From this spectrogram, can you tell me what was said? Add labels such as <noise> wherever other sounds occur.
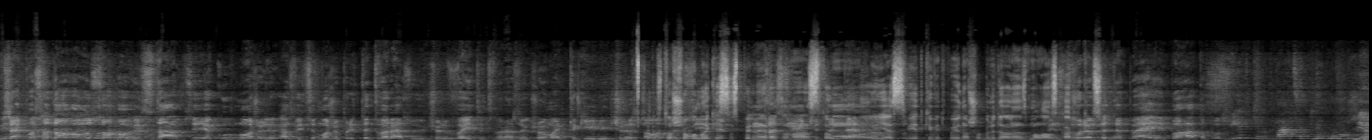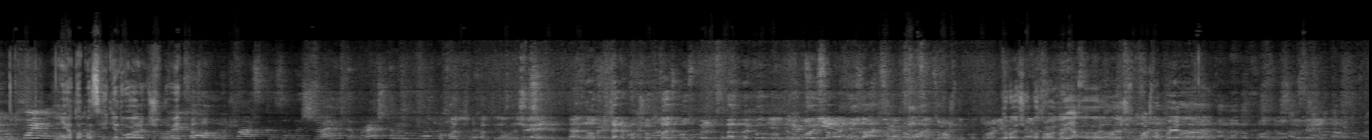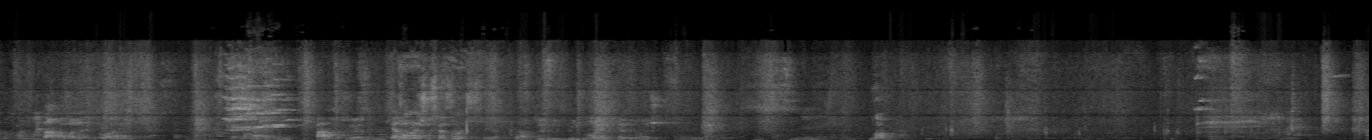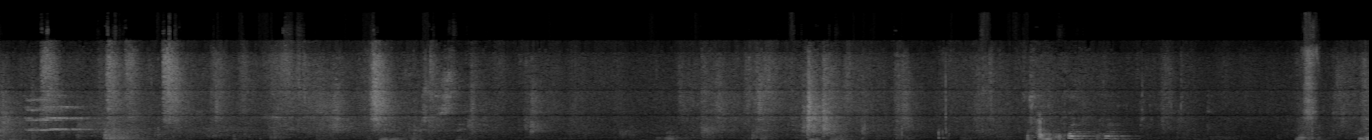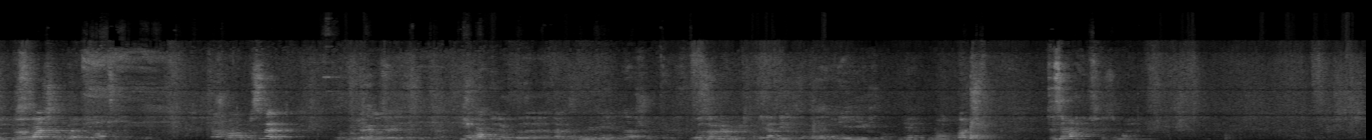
це посадова особа в відставці, яку може, яка звідси може прийти тверезою, чи вийти тверезою, якщо ви маєте такий лік. Через то, То, що великий суспільний резонанс, тому те, є свідки, відповідно, щоб людина не змогла Він створив в суді. ДТП і багато пос- Свідків 20 не може. Ні, ну твоє Ні, то ми згідні двоє чоловік. Кого, будь ласка, залишайте, решта виходить. Е, Ну, треба, щоб хтось був представником якоїсь організації. громадської. Дорожній контроль. Ну, я з тобою залишу, можна, бо я. Ми. Так, вони двоє. А? Я залишуся, я залишуся. я. Добре. Пашка, ну проходь, проходь. Ну, бачите, Пашка, присідайте. Ні, вам буде так. Ні, нашу Ви за рулем їхали, я не їхав за Я рулем. не їхав. Ні, ну бачиш. Ти знімай, все, знімай.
